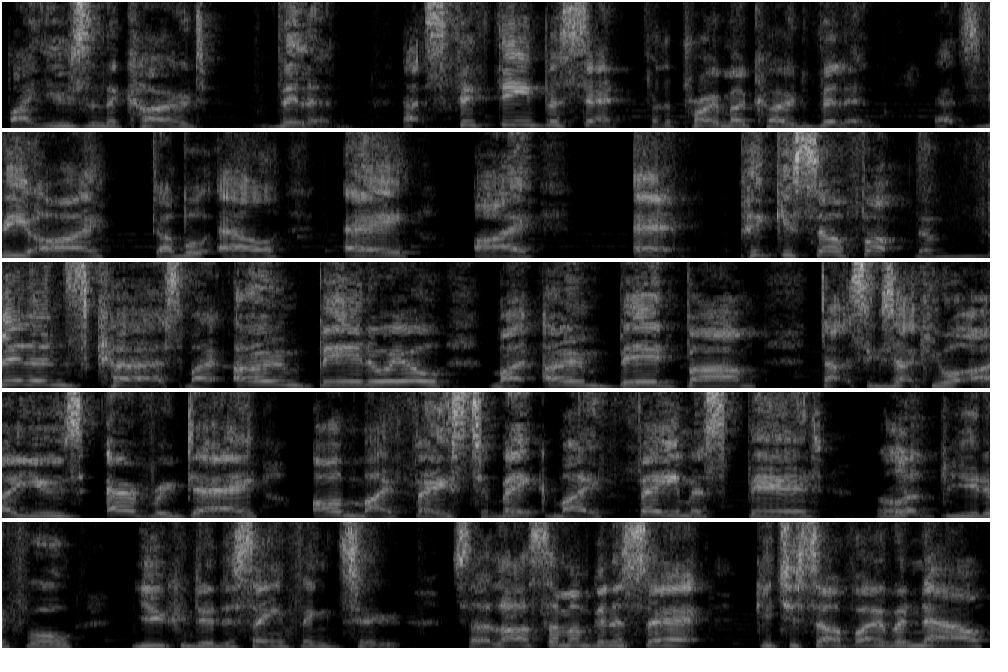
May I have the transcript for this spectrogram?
by using the code VILLAIN. That's 15% for the promo code VILLAIN. That's V I L L A I N. Pick yourself up the villain's curse, my own beard oil, my own beard balm. That's exactly what I use every day on my face to make my famous beard look beautiful. You can do the same thing too. So, last time I'm going to say it, get yourself over now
